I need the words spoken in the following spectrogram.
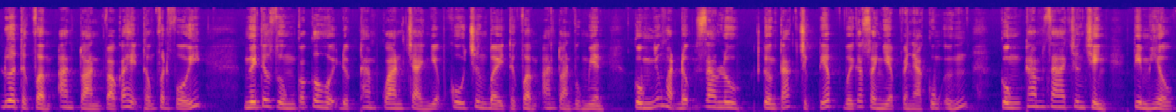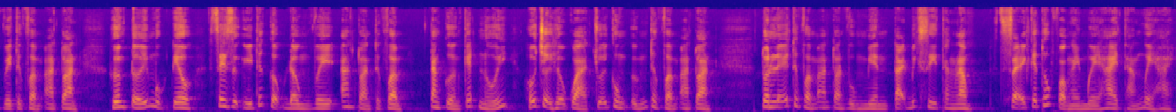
đưa thực phẩm an toàn vào các hệ thống phân phối. Người tiêu dùng có cơ hội được tham quan trải nghiệm khu trưng bày thực phẩm an toàn vùng miền cùng những hoạt động giao lưu, tương tác trực tiếp với các doanh nghiệp và nhà cung ứng, cùng tham gia chương trình tìm hiểu về thực phẩm an toàn, hướng tới mục tiêu xây dựng ý thức cộng đồng về an toàn thực phẩm, tăng cường kết nối, hỗ trợ hiệu quả chuỗi cung ứng thực phẩm an toàn. Tuần lễ thực phẩm an toàn vùng miền tại Bixi Thăng Long sẽ kết thúc vào ngày 12 tháng 12.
